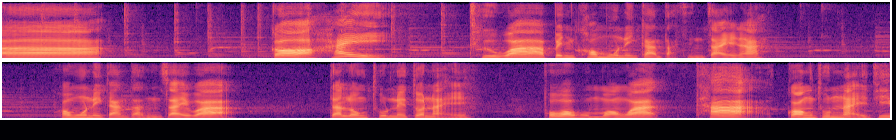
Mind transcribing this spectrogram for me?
อ่า ก็ให้ถือว่าเป็นข้อมูลในการตัดสินใจนะ ข้อมูลในการตัดสินใจว่าจะลงทุนในตัวไหน เพราะว่าผมมองว่าถ้ากองทุนไหนที่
